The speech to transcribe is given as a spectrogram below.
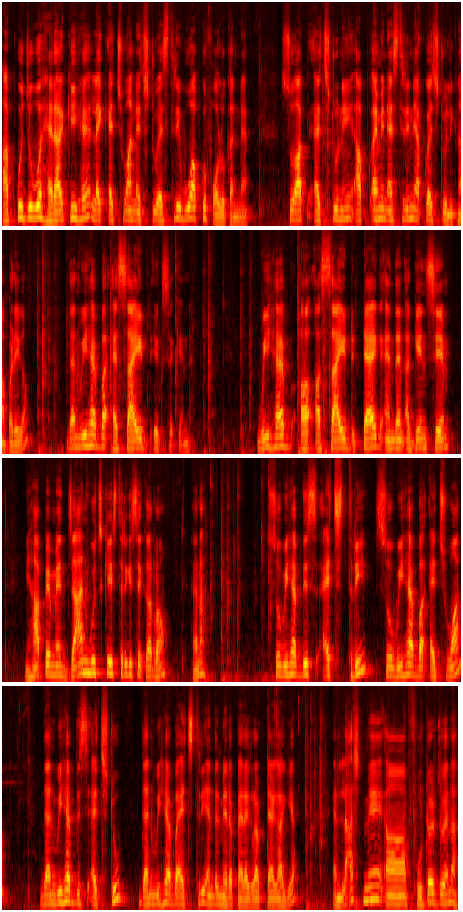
आपको जो वो हैराकी है like H one H two H three वो आपको फॉलो करना है। सो so, आप एच टू नहीं आप आई मीन एच थ्री नहीं आपको एच टू लिखना पड़ेगा। देन वी हैव अ साइड एक second we have aside tag and then again same यहाँ पे मैं जानबूझ के इस तरीके से कर रहा हूँ है ना? So we have this H three so we have H one then we have this H two then we have H three and then मेरा पैराग्राफ टैग आ गया। एंड लास्ट में फूटर uh, जो है ना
